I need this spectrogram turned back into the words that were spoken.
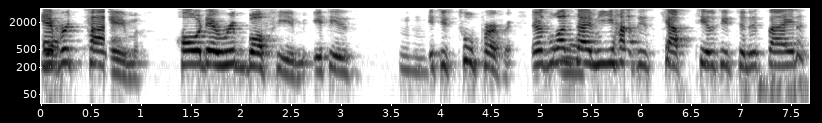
Yeah. every time how they rebuff him, it is it is too perfect. There's one Mm-hmm. Yeah. time he has his cap tilted to the side,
